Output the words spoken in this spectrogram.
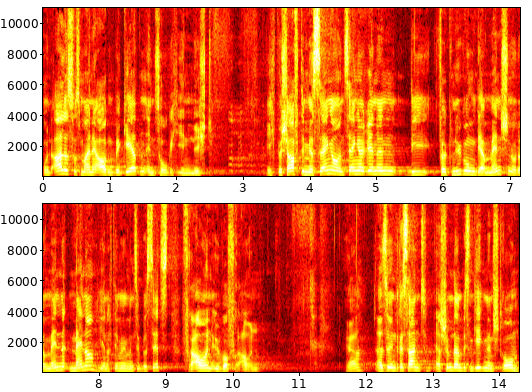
und alles, was meine Augen begehrten, entzog ich ihnen nicht. Ich beschaffte mir Sänger und Sängerinnen, die Vergnügung der Menschen oder Männer, je nachdem, wie man es übersetzt, Frauen über Frauen. Ja, also interessant, er schwimmt ein bisschen gegen den Strom.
